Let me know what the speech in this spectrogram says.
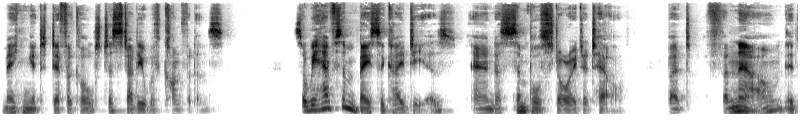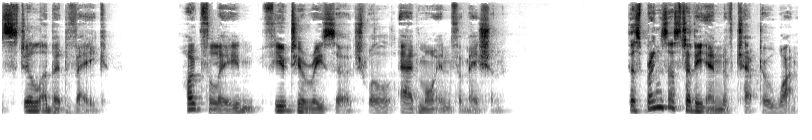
making it difficult to study with confidence. So we have some basic ideas and a simple story to tell, but for now, it's still a bit vague. Hopefully, future research will add more information. This brings us to the end of chapter 1.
